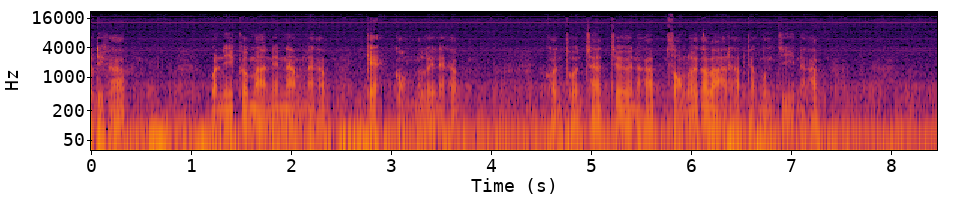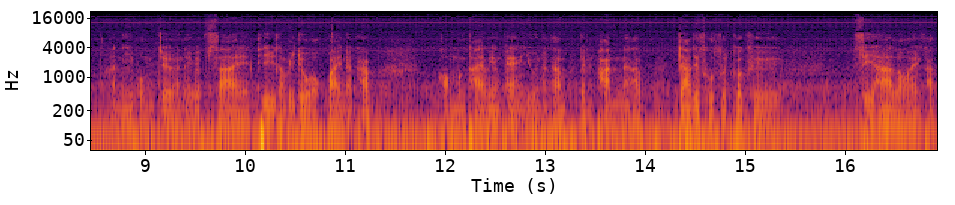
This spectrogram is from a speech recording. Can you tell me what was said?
วัสดีครับ วันนี้ก็มาแนะนำนะครับ แกะกล่องกันเลยนะครับคอนโทรลชาร์จเจอร์นะครับ 200กว่าบาทนะครับจากเมืองจีนนะครับ อันนี้ผมเจอในเว็บไซต์ที่ทำวิดีโอออกไปนะครับ ของเมืองไทยก็ยังแพงอยู่นะครับ เป็นพันนะครับ เจ้าที่ถูกสุดก็คือ 4 500 ครับ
